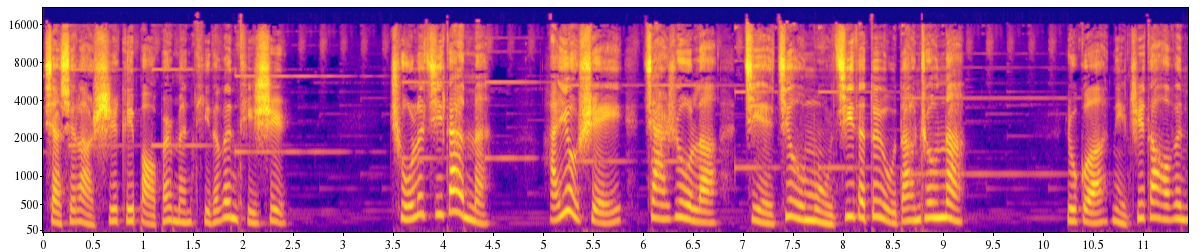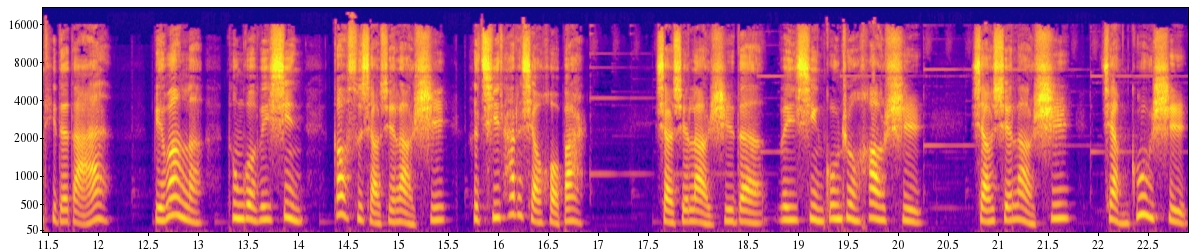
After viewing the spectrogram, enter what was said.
小学老师给宝贝们提的问题是：除了鸡蛋们，还有谁加入了解救母鸡的队伍当中呢？如果你知道问题的答案，别忘了通过微信告诉小学老师和其他的小伙伴。小学老师的微信公众号是“小雪老师”。讲故事，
